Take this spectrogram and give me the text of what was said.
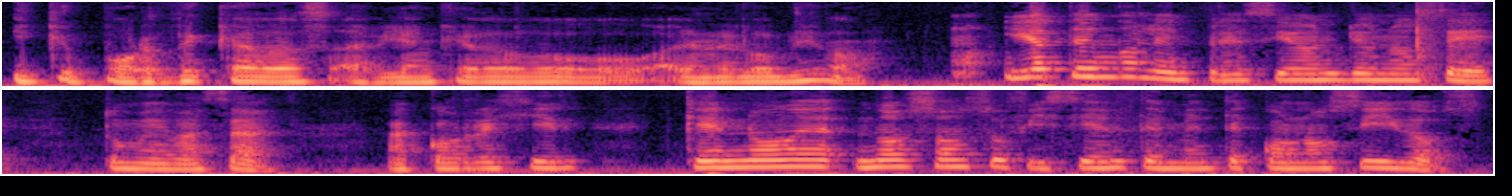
y que por décadas habían quedado en el olvido. Yo tengo la impresión, yo no sé, tú me vas a, corregir, que no, no son suficientemente conocidos.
